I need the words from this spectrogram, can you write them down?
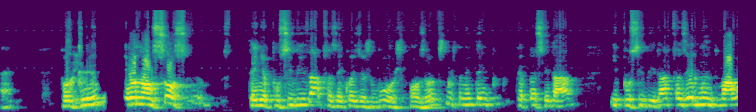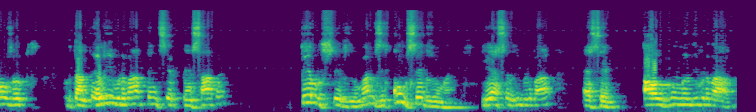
É? Porque Sim. eu não sou, tenho a possibilidade de fazer coisas boas para os outros, mas também tenho capacidade e possibilidade de fazer muito mal aos outros. Portanto, a liberdade tem de ser pensada pelos seres humanos e como seres humanos. E essa liberdade é sempre alguma liberdade.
